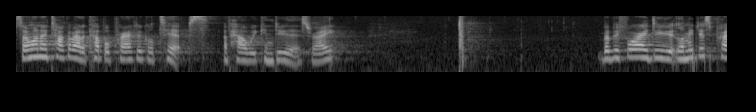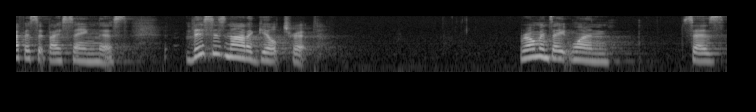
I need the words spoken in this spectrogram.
So I want to talk about a couple practical tips of how we can do this, right? But before I do, let me just preface it by saying this. This is not a guilt trip. Romans 8:1 says,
